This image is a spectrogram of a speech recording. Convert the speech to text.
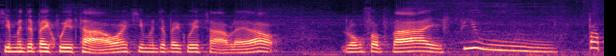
คิมมันจะไปคุยสาวคิมมันจะไปคุยสาวแล้ว ลงศพซ้ายฟิวปั๊บ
